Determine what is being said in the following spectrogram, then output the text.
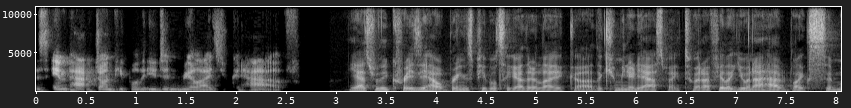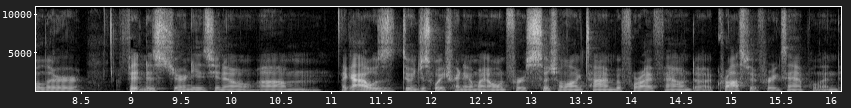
this impact on people that you didn't realize you could have. Yeah, it's really crazy how it brings people together, like uh, the community aspect to it. I feel like you and I have like similar fitness journeys, you know. Um, like I was doing just weight training on my own for such a long time before I found uh, CrossFit, for example, and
